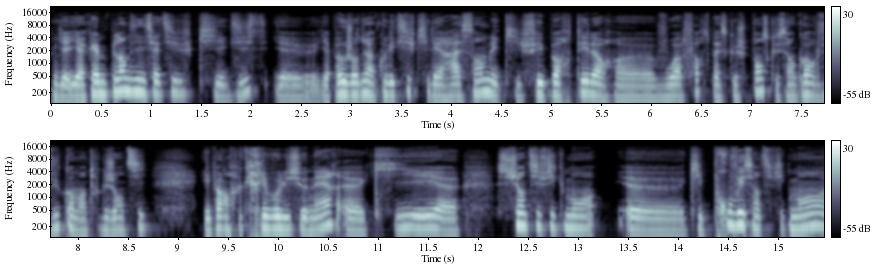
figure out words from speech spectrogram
Il y, a- quand même plein d'initiatives qui existent. Il n'y a, pas aujourd'hui un collectif qui les rassemble et qui fait porter leur voix forte parce que je pense que c'est encore vu comme un truc gentil et pas un truc révolutionnaire qui est scientifiquement qui est prouvé scientifiquement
